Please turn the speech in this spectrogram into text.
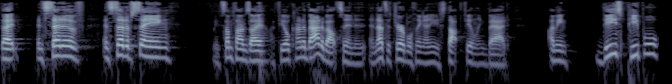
That instead of, instead of saying, I mean, sometimes I, I feel kind of bad about sin, and, and that's a terrible thing. I need to stop feeling bad. I mean, these people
